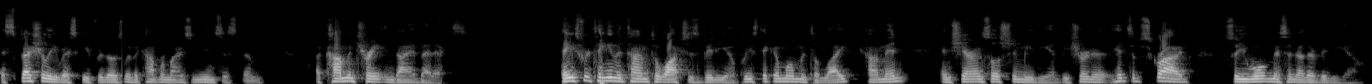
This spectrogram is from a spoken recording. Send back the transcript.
especially risky for those with a compromised immune system, a common trait in diabetics. Thanks for taking the time to watch this video. Please take a moment to like, comment, and share on social media. Be sure to hit subscribe so you won't miss another video.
